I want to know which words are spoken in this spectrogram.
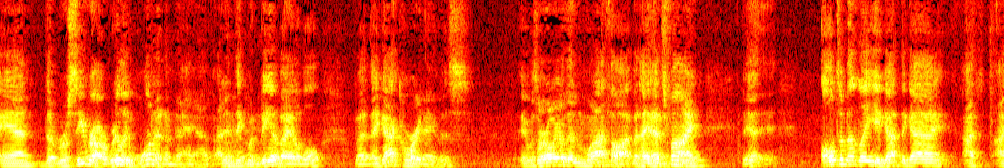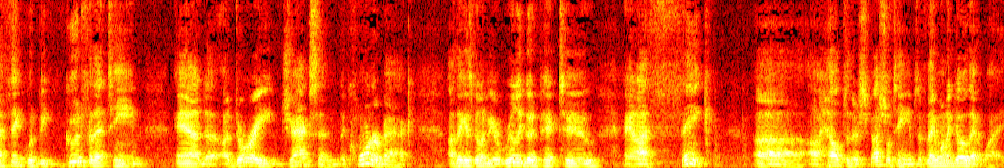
And the receiver I really wanted them to have, I didn't think would be available, but they got Corey Davis. It was earlier than what I thought, but hey, that's Mhm. fine. The- ultimately, you got the guy I, I think would be good for that team. And uh, Adoree Jackson, the cornerback, I think is going to be a really good pick too. And I think uh, a help to their special teams if they want to go that way.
